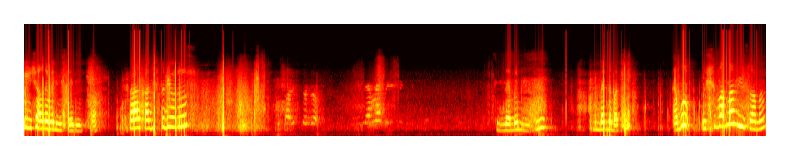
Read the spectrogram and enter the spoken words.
İnşallah benim istediğim çıkar. Daha karıştırıyoruz. Gizleme büyüsü. Şimdi ben de bakayım. Ya bu ışınlanma büyüsü ama.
